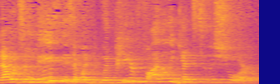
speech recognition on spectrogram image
Now, what's amazing is that when, when Peter finally gets to the shore,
